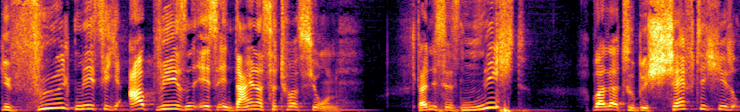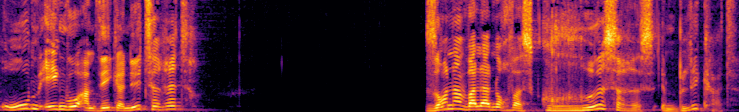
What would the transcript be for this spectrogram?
gefühltmäßig abwesend ist in deiner Situation, dann ist es nicht, weil er zu beschäftigt ist, oben irgendwo am See sondern weil er noch was Größeres im Blick hat.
